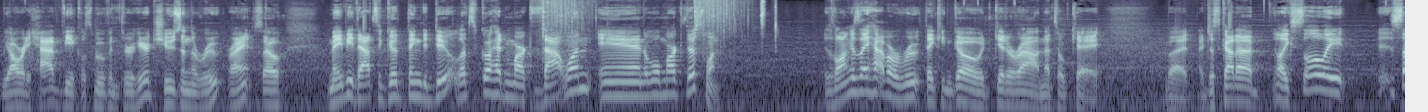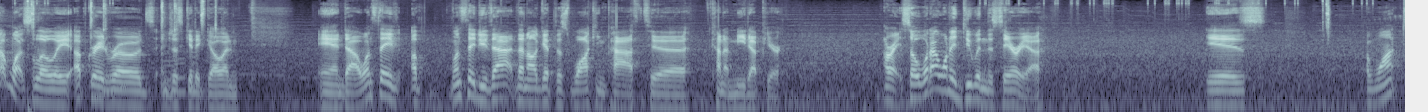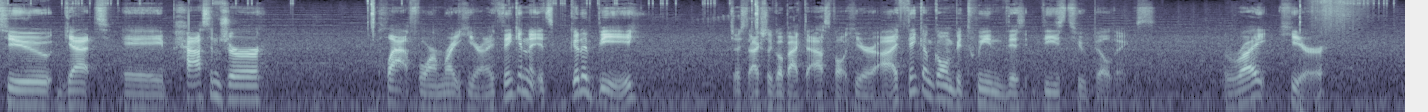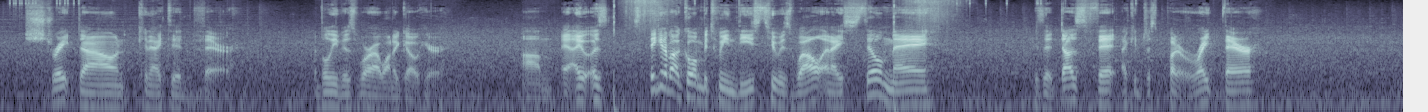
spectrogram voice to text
We already have vehicles moving through here, choosing the route, right? So maybe that's a good thing to do. Let's go ahead and mark that one, and we'll mark this one. As long as they have a route they can go and get around, that's okay. But I just gotta, like, slowly, somewhat slowly, upgrade roads and just get it going. And uh, once they up, once they do that, then I'll get this walking path to kind of meet up here. All right, so what I want to do in this area is I want to get a passenger platform right here. And I think it's going to be, just actually go back to asphalt here. I think I'm going between this, these two buildings. Right here, straight down, connected there. I believe is where I want to go here. Um, I was thinking about going between these two as well, and I still may, because it does fit. I could just put it right there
